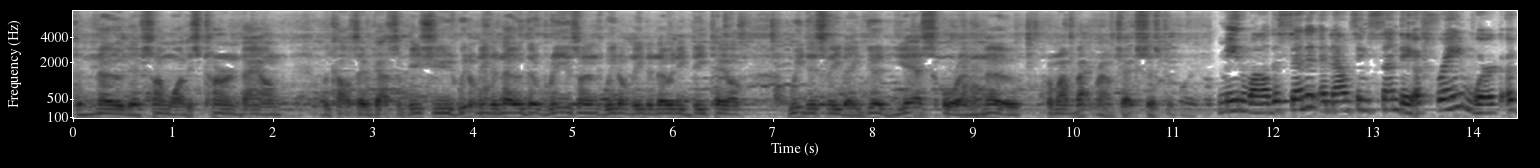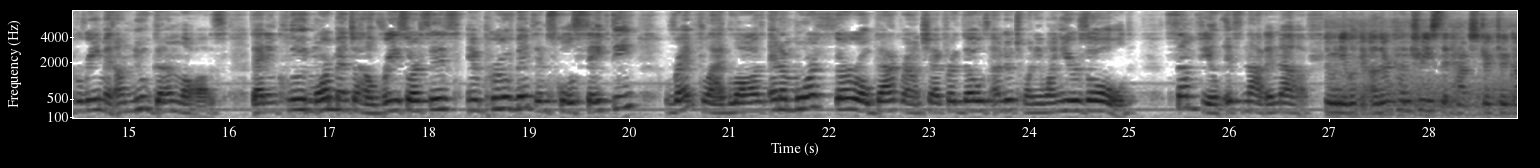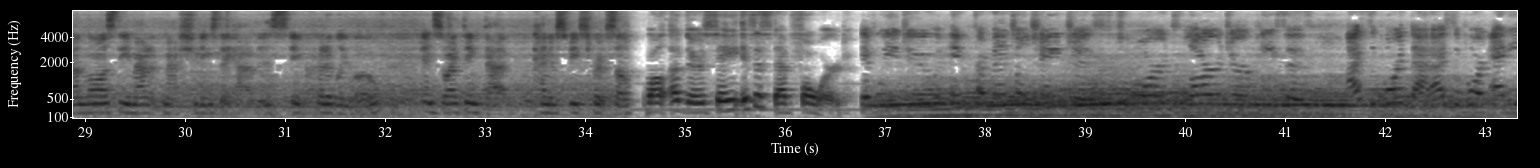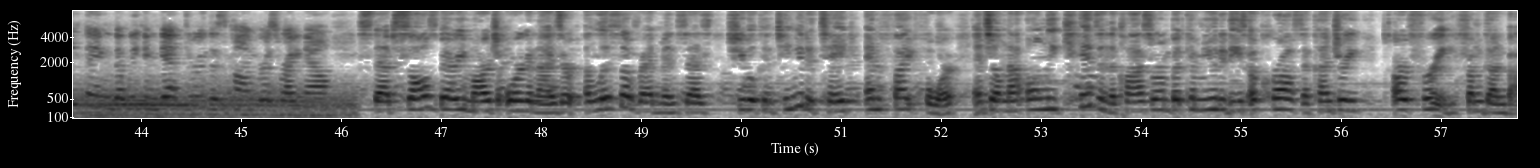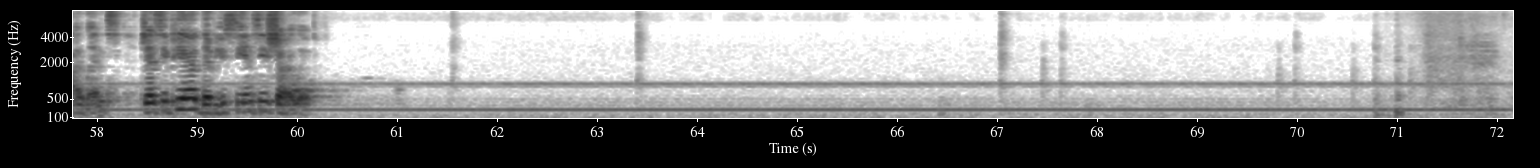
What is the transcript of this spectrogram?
to know that if someone is turned down because they've got some issues, we don't need to know the reasons, we don't need to know any details. We just need a good yes or a no from our background check system. Meanwhile, the Senate announcing Sunday a framework agreement on new gun laws that include more mental health resources, improvements in school safety, red flag laws, and a more thorough background check for those under 21 years old. Some feel it's not enough. When you look at other countries that have stricter gun laws, the amount of mass shootings they have is incredibly low. And so I think that kind of speaks for itself. While others say it's a step forward. If we do incremental changes towards larger pieces, I support that. I support anything that we can get through this Congress right now. Step Salisbury March organizer Alyssa Redmond says she will continue to take and fight for until not only kids in the classroom but communities across the country are free from gun violence. Jesse Pierre, WCNC Charlotte.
